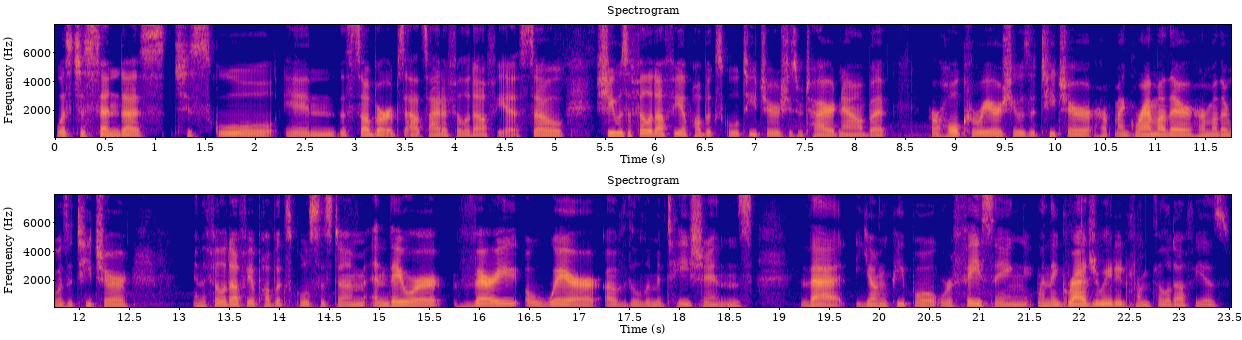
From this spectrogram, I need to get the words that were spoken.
was to send us to school in the suburbs outside of Philadelphia. So she was a Philadelphia public school teacher. She's retired now, but her whole career she was a teacher. Her, my grandmother, her mother was a teacher in the Philadelphia public school system, and they were very aware of the limitations that young people were facing when they graduated from Philadelphia's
